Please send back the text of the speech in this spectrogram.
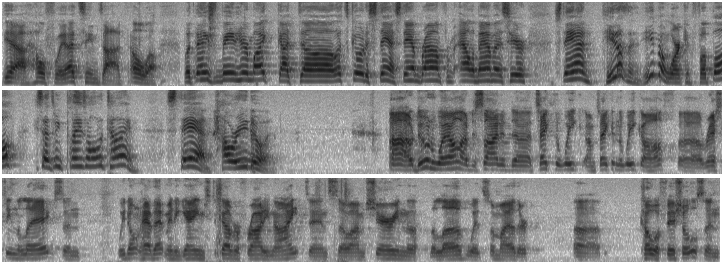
Yeah, hopefully. That seems odd. Oh well. But thanks for being here, Mike. Got uh, let's go to Stan. Stan Brown from Alabama is here. Stan, he doesn't. He's been working football. He sends me plays all the time. Stan, how are you doing? Uh, doing well. I've decided to take the week. I'm taking the week off, uh, resting the legs, and we don't have that many games to cover Friday night, and so I'm sharing the, the love with some of my other uh, co-officials, and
